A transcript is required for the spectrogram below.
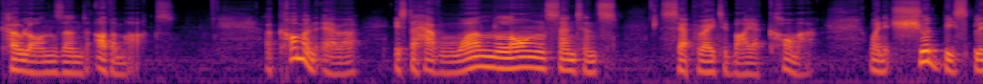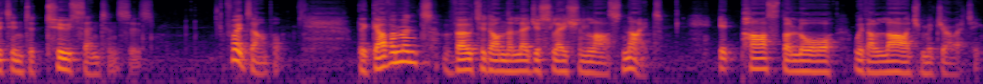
colons and other marks. A common error is to have one long sentence separated by a comma when it should be split into two sentences. For example, the government voted on the legislation last night. It passed the law with a large majority.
